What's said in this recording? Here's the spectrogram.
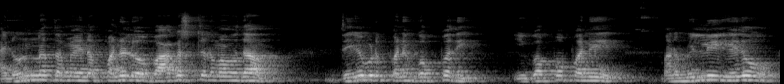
ఆయన ఉన్నతమైన పనిలో భాగస్థలమవుదాం. దేవుడు పని గొప్పది. ఈ గొప్ప పని మనం వెళ్ళి ఏదో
